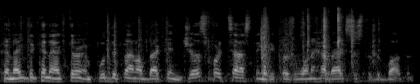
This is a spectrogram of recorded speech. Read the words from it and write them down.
connect the connector and put the panel back in just for testing because we want to have access to the button.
